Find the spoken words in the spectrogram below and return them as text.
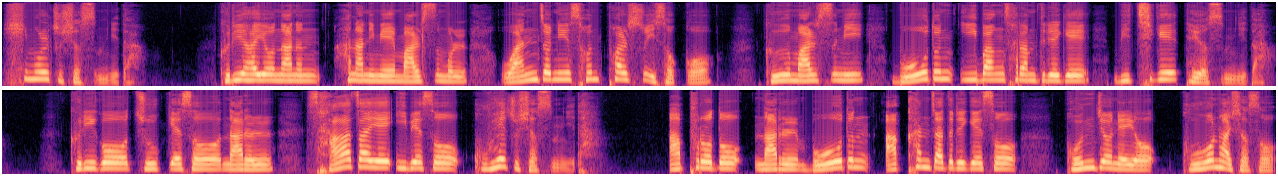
힘을 주셨습니다. 그리하여 나는 하나님의 말씀을 완전히 선포할 수 있었고 그 말씀이 모든 이방 사람들에게 미치게 되었습니다. 그리고 주께서 나를 사자의 입에서 구해 주셨습니다. 앞으로도 나를 모든 악한 자들에게서 건져내어 구원하셔서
